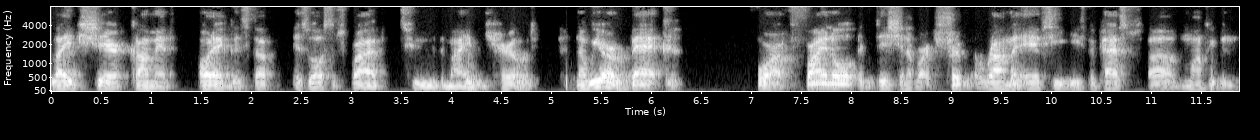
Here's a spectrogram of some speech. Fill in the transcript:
like, share, comment, all that good stuff, as well as subscribe to the Miami Herald. Now we are back for our final edition of our trip around the AFC East. The past uh, month, we've been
